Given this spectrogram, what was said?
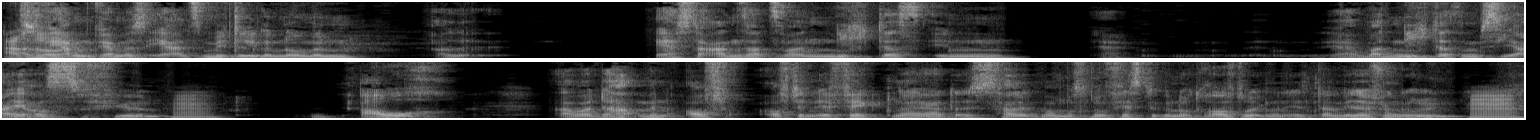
also, Also, wir, haben, wir haben es eher als Mittel genommen. Also erster Ansatz war nicht, das in ja, ja, war nicht, das im CI auszuführen. hm. Auch. Aber da hat man auf, auf den Effekt, naja, das ist halt, man muss nur feste genug draufdrücken, dann ist- dann wird er schon grün. Hm.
